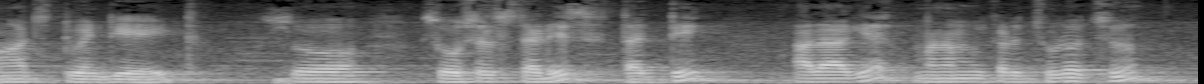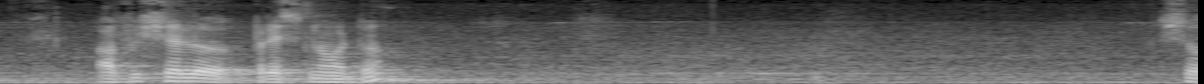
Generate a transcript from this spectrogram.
March twenty eighth. So social studies thirty. అలాగే మనం ఇక్కడ చూడొచ్చు official press note. So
